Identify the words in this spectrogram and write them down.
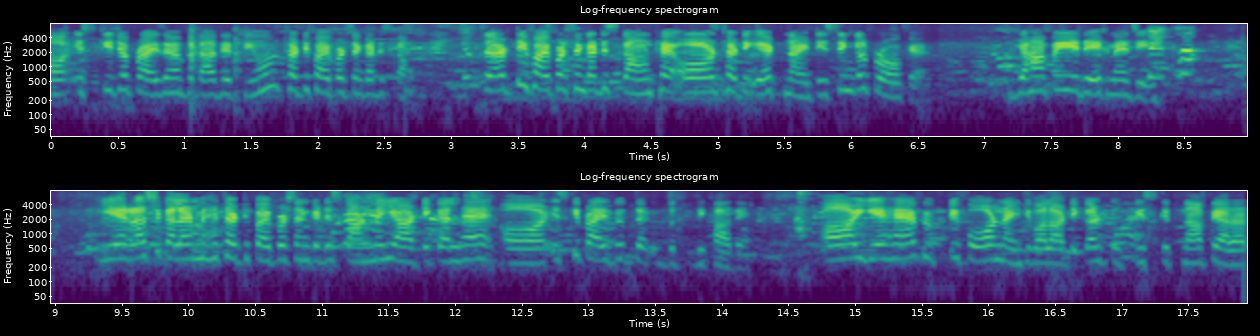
और इसकी जो प्राइस है मैं बता देती हूँ थर्टी फाइव परसेंट का डिस्काउंट थर्टी फाइव परसेंट का डिस्काउंट है और thirty eight ninety single frock है। यहाँ पे ये देख लें जी, ये रस्ट कलर में है थर्टी फाइव परसेंट के डिस्काउंट में ये आर्टिकल है, और इसकी प्राइस भी दिखा दें। और ये है फिफ्टी फोर नाइन्टी वाला आर्टिकल टू पीस कितना प्यारा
